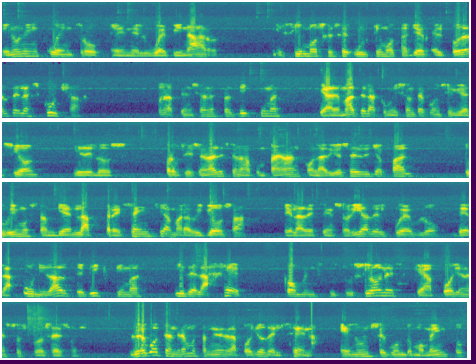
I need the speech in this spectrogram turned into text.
en un encuentro en el webinar hicimos ese último taller, el poder de la escucha, con atención a estas víctimas y además de la Comisión de Conciliación y de los profesionales que nos acompañan con la diócesis de Yopal, tuvimos también la presencia maravillosa de la Defensoría del Pueblo, de la Unidad de Víctimas y de la JEP, como instituciones que apoyan estos procesos. Luego tendremos también el apoyo del SENA en un segundo momento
